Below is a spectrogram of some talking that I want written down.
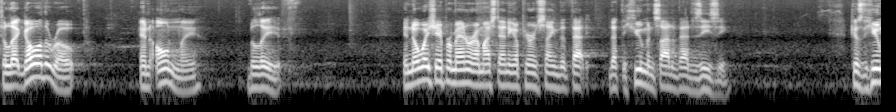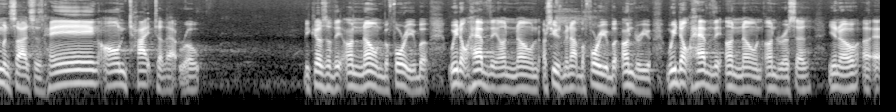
to let go of the rope and only believe. In no way, shape, or manner am I standing up here and saying that, that, that the human side of that is easy. Because the human side says, hang on tight to that rope because of the unknown before you. But we don't have the unknown, excuse me, not before you, but under you. We don't have the unknown under us as, you know, uh,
